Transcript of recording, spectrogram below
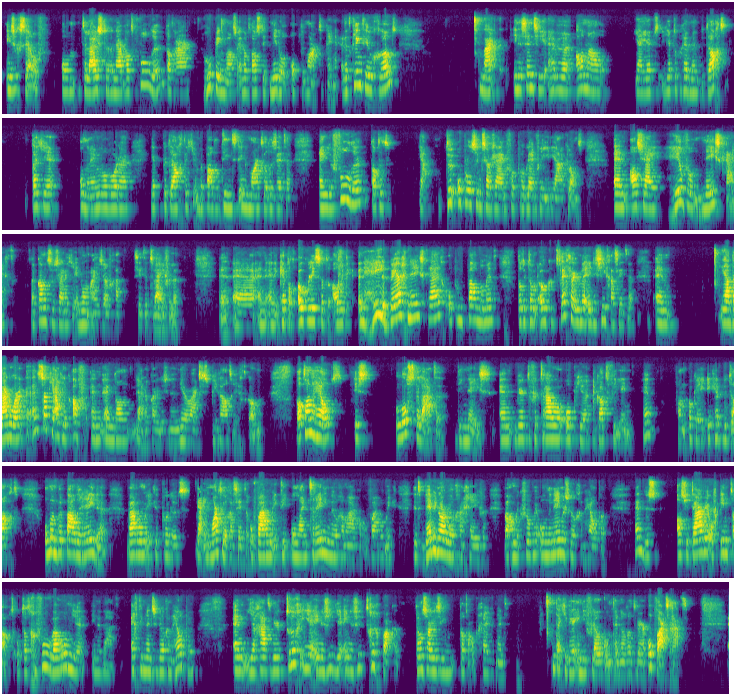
in zichzelf om te luisteren naar wat voelde dat haar roeping was. En dat was dit middel op de markt te brengen. En dat klinkt heel groot, maar in essentie hebben we allemaal, ja, je hebt, je hebt op een gegeven moment bedacht dat je ondernemer wil worden. Je hebt bedacht dat je een bepaalde dienst in de markt wilde zetten. En je voelde dat het ja, de oplossing zou zijn voor het probleem van je ideale klant. En als jij heel veel nee's krijgt, dan kan het zo zijn dat je enorm aan jezelf gaat zitten twijfelen. En, uh, en, en ik heb dat ook wel eens, dat als ik een hele berg nees krijg op een bepaald moment, dat ik dan ook slechter in mijn energie ga zitten. En ja, daardoor uh, zak je eigenlijk af en, en dan, ja, dan kan je dus in een neerwaartse spiraal terechtkomen. Wat dan helpt, is los te laten, die nees. En weer te vertrouwen op je gut feeling. Hè? Van oké, ik heb bedacht om een bepaalde reden waarom ik dit product ja, in de markt wil gaan zetten. Of waarom ik die online training wil gaan maken. Of waarom ik dit webinar wil gaan geven. Waarom ik veel meer ondernemers wil gaan helpen. En dus als je daar weer op intapt, op dat gevoel waarom je inderdaad echt die mensen wil gaan helpen. En je gaat weer terug in je energie, je energie terugpakken. Dan zal je zien dat er op een gegeven moment dat je weer in die flow komt en dat het weer opwaarts gaat.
